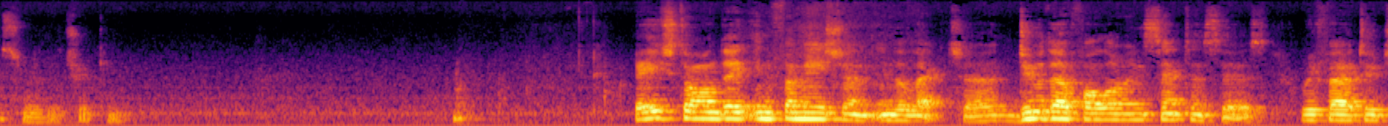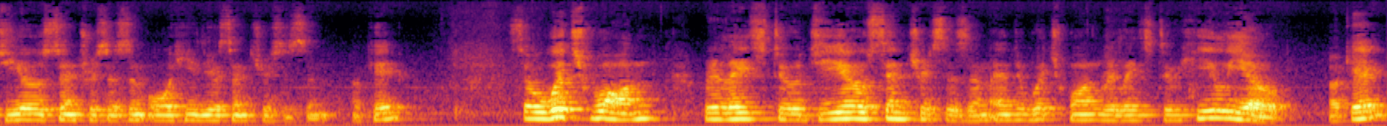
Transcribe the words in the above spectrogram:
It's really tricky. Based on the information in the lecture, do the following sentences refer to geocentrism or heliocentrism? Okay? So which one relates to geocentrism and which one relates to helio. Okay?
